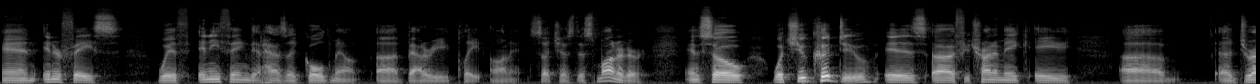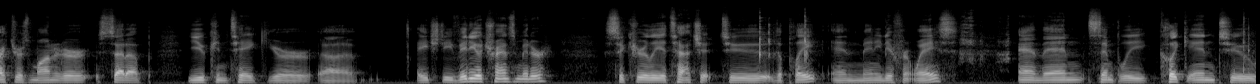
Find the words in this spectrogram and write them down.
and interface with anything that has a gold mount uh, battery plate on it, such as this monitor. And so what you could do is uh, if you're trying to make a, uh, a, director's monitor setup, you can take your HD uh, video transmitter, securely attach it to the plate in many different ways, and then simply click into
